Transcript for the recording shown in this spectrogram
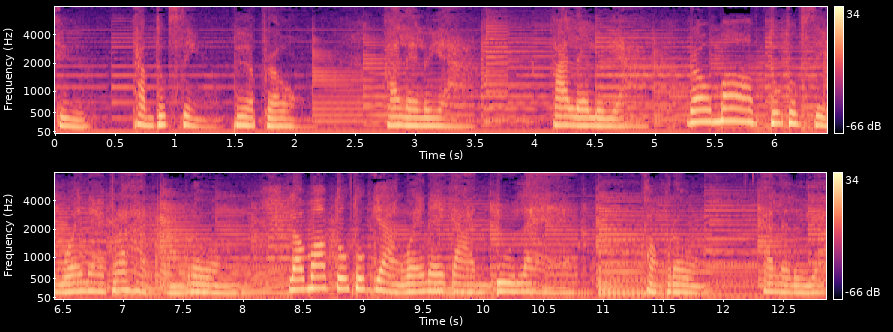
คือทำทุกสิ่งเพื่อพระองค์ฮาเลลูยาฮาเลลูยา เรามอบทุกๆสิ่งไว้ในพระหัตถ์ของพระองค์ เรามอบทุกๆอย่างไว้ในการดูแลของพระองค์ฮาเลลูยา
